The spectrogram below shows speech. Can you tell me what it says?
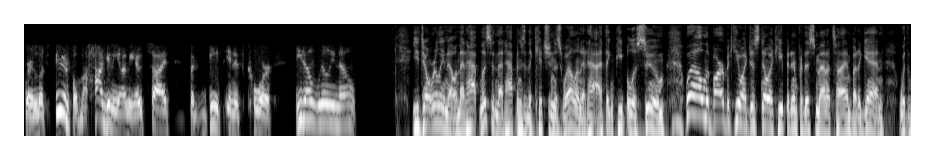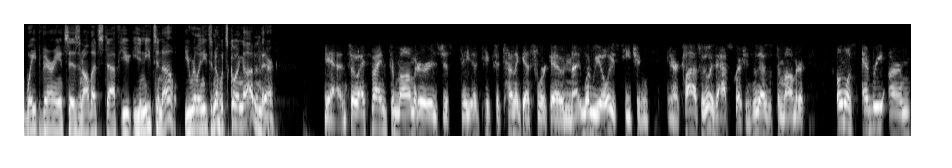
where it looks beautiful, mahogany on the outside, but deep in its core, you don't really know. You don't really know, and that hap- listen, that happens in the kitchen as well. And it ha- I think people assume, well, the barbecue, I just know I keep it in for this amount of time. But again, with weight variances and all that stuff, you you need to know. You really need to know what's going on in there. Yeah, and so I find thermometer is just it takes a ton of guesswork out. And I, what we always teach in in our class, we always ask questions: Who has a thermometer? Almost every arm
